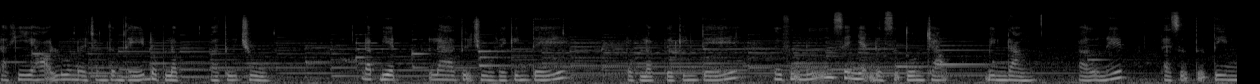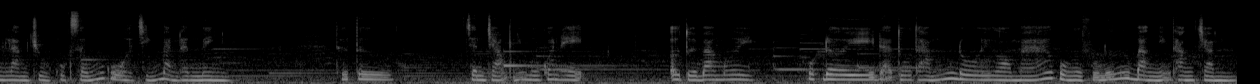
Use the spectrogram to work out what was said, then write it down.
là khi họ luôn ở trong tâm thế độc lập và tự chủ. Đặc biệt là tự chủ về kinh tế, độc lập về kinh tế, người phụ nữ sẽ nhận được sự tôn trọng, bình đẳng và hơn hết là sự tự tin làm chủ cuộc sống của chính bản thân mình. Thứ tư, trân trọng những mối quan hệ. Ở tuổi 30 cuộc đời đã tô thắm đôi gò má của người phụ nữ bằng những thăng trầm,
